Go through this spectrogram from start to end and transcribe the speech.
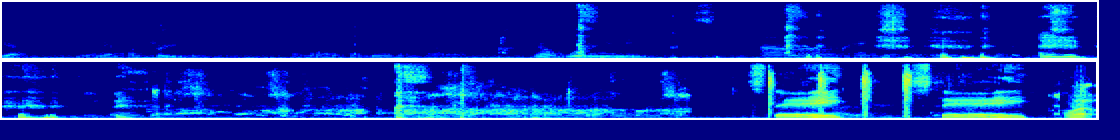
Yeah. Yeah, I'm sure you can have a lot of fun doing this. Now, where do we meet? And, Stay. Stay. Well,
